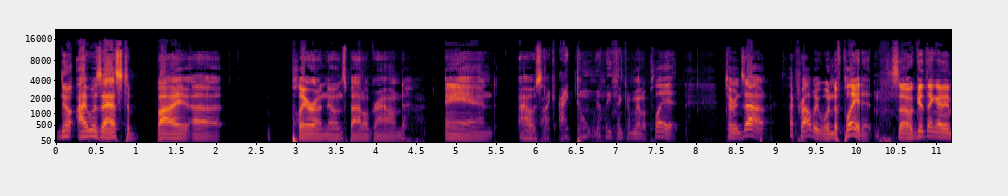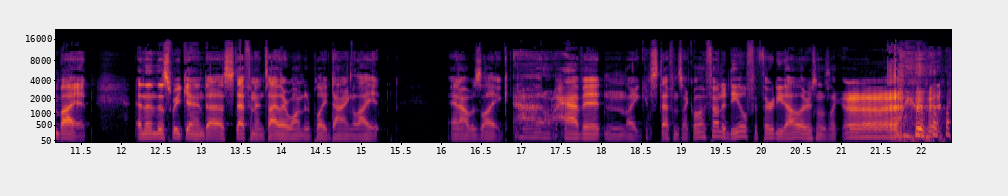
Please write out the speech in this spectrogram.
no, I was asked to buy uh, Player Unknown's Battleground, and I was like, I don't really think I'm going to play it. Turns out, I probably wouldn't have played it. So good thing I didn't buy it. And then this weekend, uh, Stefan and Tyler wanted to play Dying Light. And I was like, "Ah, I don't have it. And like, Stefan's like, Oh, I found a deal for $30. And I was like, Ugh.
